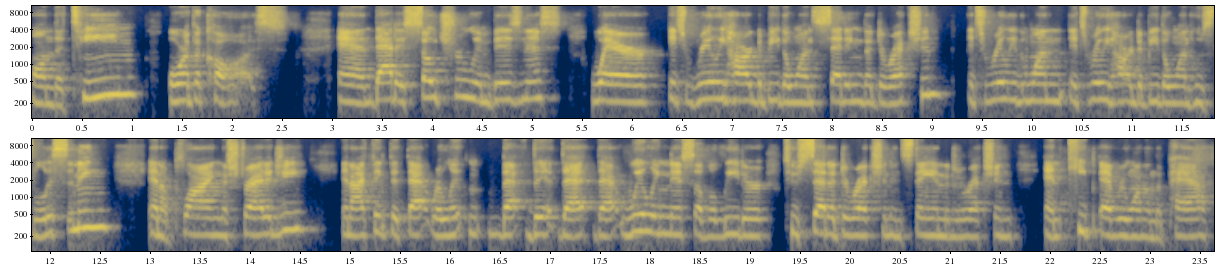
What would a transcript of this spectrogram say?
on the team or the cause. And that is so true in business where it's really hard to be the one setting the direction. It's really the one, it's really hard to be the one who's listening and applying the strategy. And i think that that that that that, that willingness of a leader to set a direction and stay in the direction and keep everyone on the path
